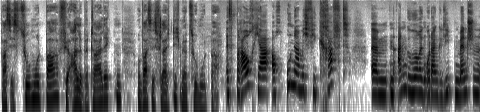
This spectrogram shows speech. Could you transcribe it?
was ist zumutbar für alle Beteiligten und was ist vielleicht nicht mehr zumutbar. Es braucht ja auch unheimlich viel Kraft, ähm, einen Angehörigen oder einen geliebten Menschen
